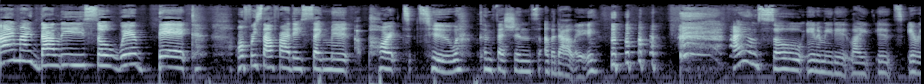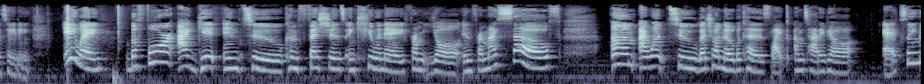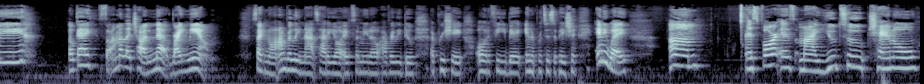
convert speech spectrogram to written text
Hi, my dollies. So we're back on Freestyle Friday segment part two Confessions of a Dolly. I am so animated, like it's irritating. Anyway, before I get into confessions and Q&A from y'all and from myself, um I want to let y'all know because like I'm tired of y'all asking me. Okay? So I'm to let y'all know right now. It's like, no, I'm really not tired of y'all asking me though. I really do appreciate all the feedback and the participation. Anyway, um as far as my YouTube channel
